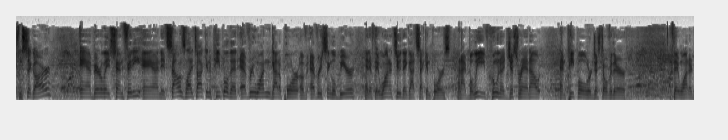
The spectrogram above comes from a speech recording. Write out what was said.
from Cigar, and Barrel Aged 1050. And it sounds like talking to people that everyone got a pour of every single beer, and if they wanted to, they got second pours. And I believe Huna just ran out, and people were just over there. If they wanted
